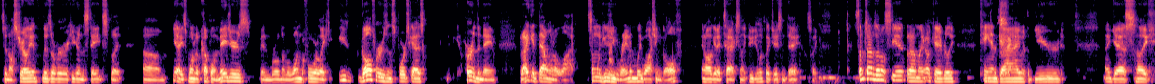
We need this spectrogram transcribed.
he's an Australian, lives over here in the states, but um, yeah, he's won a couple of majors been world number one before. Like golfers and sports guys heard the name, but I get that one a lot. Someone can be randomly watching golf and I'll get a text and like, dude, you look like Jason Day. It's like sometimes I don't see it, but I'm like, okay, really tan guy with a beard. I guess like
